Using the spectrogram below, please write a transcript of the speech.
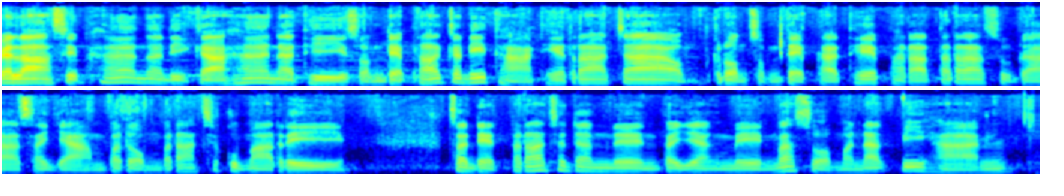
เวลา 15 นาฬิกา 5 นาที สมเด็จพระนิธิถาเทราเจ้า กรมสมเด็จพระเทพรัตนราชสุดาสยามบรมราชกุมารี เสด็จพระราชดำเนินไปยังเมนวสวมนัตวิหาร เข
